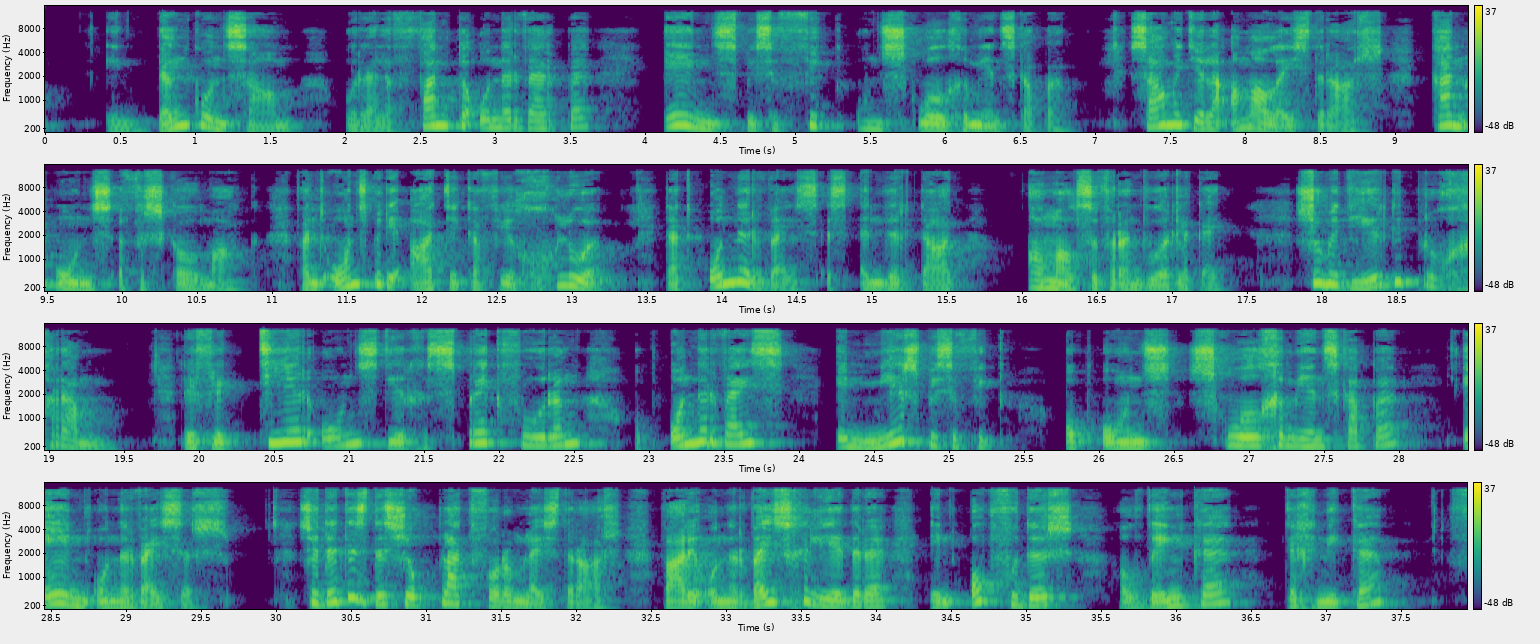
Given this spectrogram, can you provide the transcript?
en dink ons saam oor relevante onderwerpe en spesifiek ons skoolgemeenskappe. Saam met julle almal luisteraars kan ons 'n verskil maak want ons by die ATKV glo dat onderwys is inderdaad almal se verantwoordelikheid. So met hierdie program reflekteer ons deur gesprekvoering op onderwys en meer spesifiek op ons skoolgemeenskappe en onderwysers. So dit is dus jou platform luisteraars waar die onderwysgeleerders en opvoeders hul wenke tegnieke,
